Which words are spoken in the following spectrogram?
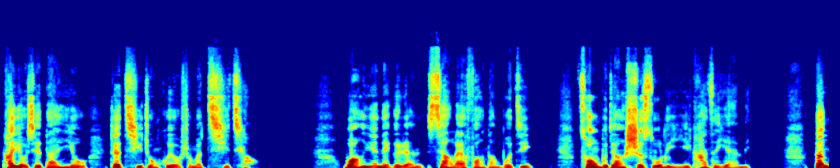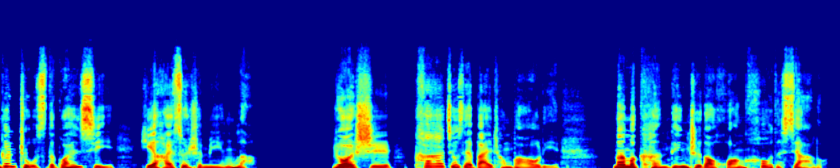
他有些担忧，这其中会有什么蹊跷。王爷那个人向来放荡不羁，从不将世俗礼仪看在眼里，但跟主子的关系也还算是明朗。若是他就在白城堡里，那么肯定知道皇后的下落。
